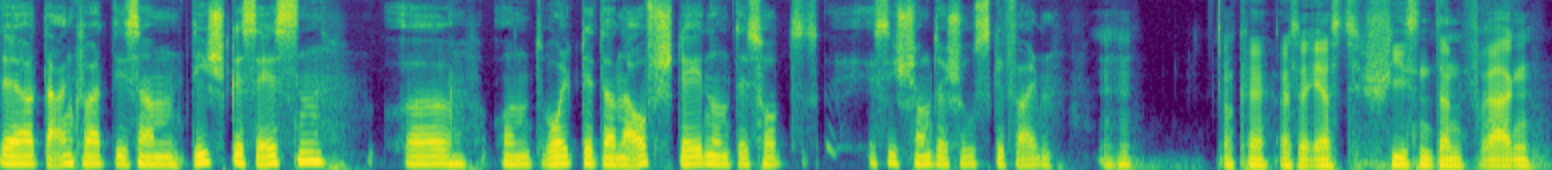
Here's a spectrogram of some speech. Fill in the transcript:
der Tankwart ist am Tisch gesessen äh, und wollte dann aufstehen und es hat, es ist schon der Schuss gefallen. Mhm. Okay, also erst schießen, dann fragen,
